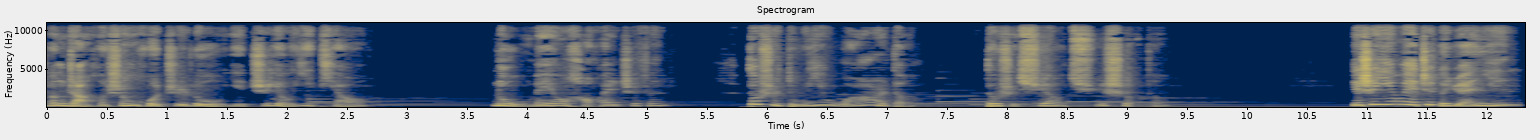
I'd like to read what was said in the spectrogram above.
成长和生活之路也只有一条，路没有好坏之分，都是独一无二的，都是需要取舍的。也是因为这个原因，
